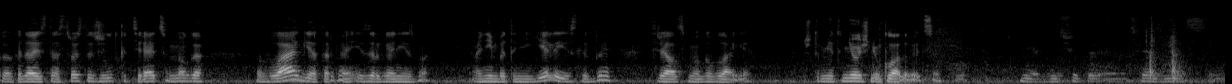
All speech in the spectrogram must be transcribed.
э, когда есть расстройство желудка, теряется много влаги от из организма. Они бы это не ели, если бы терялось много влаги. Что мне это не очень укладывается. Нет, здесь что-то связано с,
